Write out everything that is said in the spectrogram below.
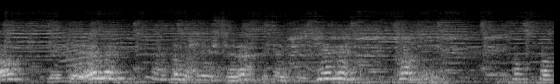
o, dziękujemy. No to może jeszcze raz tutaj przyjdziemy. Hop, hop, hop.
